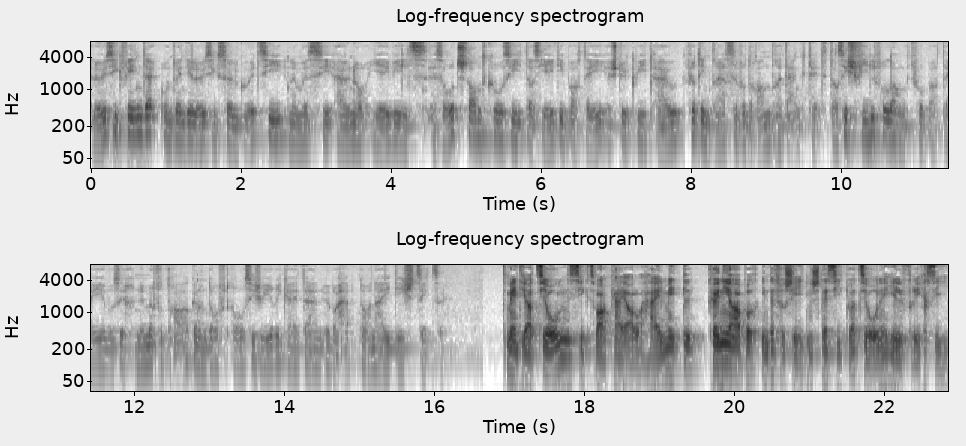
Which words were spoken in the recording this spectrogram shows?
eine Lösung finden. Und wenn die Lösung soll gut sein, dann muss sie auch noch jeweils so zustande kommen sein, dass jede Partei ein Stück weit auch für die Interessen der anderen denkt hat. Das ist viel verlangt von Parteien, die sich nicht mehr vertragen und oft große Schwierigkeiten haben, überhaupt noch an einen Tisch zu sitzen. Die Mediation sei zwar kein Allerheilmittel, könne aber in den verschiedensten Situationen hilfreich sein.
